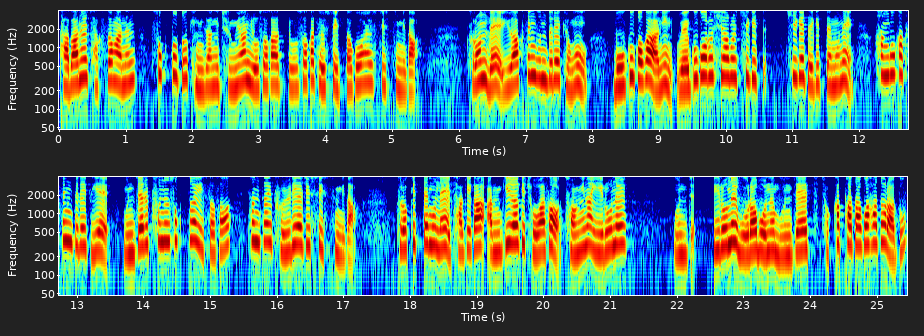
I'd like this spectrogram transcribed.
답안을 작성하는 속도도 굉장히 중요한 요소가, 요소가 될 수 있다고 할 수 있습니다. 그런데 유학생분들의 경우 모국어가 아닌 외국어로 시험을 치기, 치게 되기 때문에 한국 학생들에 비해 문제를 푸는 속도에 있어서 현저히 불리해질 수 있습니다. 그렇기 때문에 자기가 암기력이 좋아서 정의나 이론을 문제, 이론을 물어보는 문제에 적합하다고 하더라도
